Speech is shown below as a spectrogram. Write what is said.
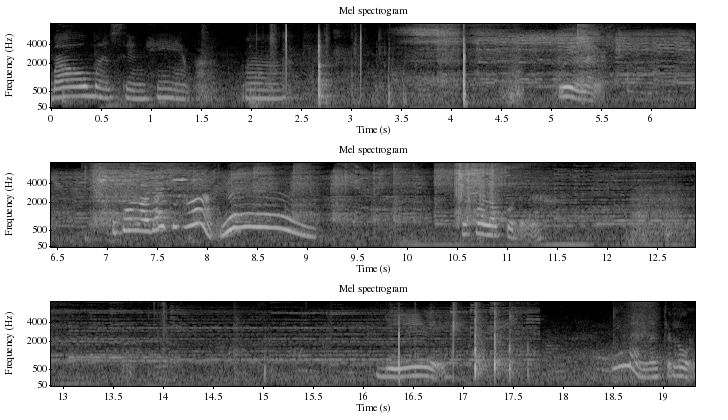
เบาเหมือนเสียงแหบอะ อืม อุ้ยอะไรอะทุกคนเราได้สักห้าเย้ทุกคนเรากดอะไรเย้นี่เหมือนมันจะหล่น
